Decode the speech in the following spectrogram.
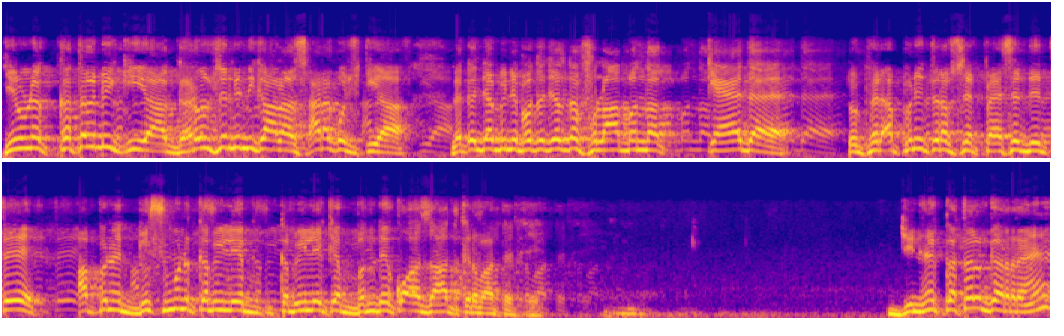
جنہوں نے قتل بھی کیا، گھروں سے بھی نکالا، سارا کچھ کیا۔ لیکن جب انہیں پتہ چلتا فلاں بندہ قید ہے، تو پھر اپنی طرف سے پیسے دیتے، اپنے دشمن قبیلے قبیلے کے بندے کو آزاد کرواتے تھے۔ جنہیں قتل کر رہے ہیں،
